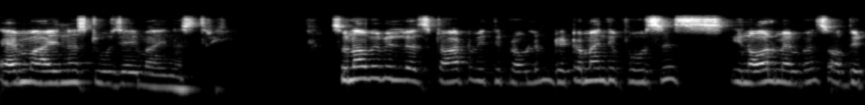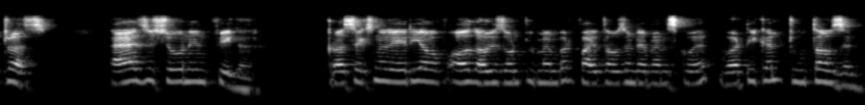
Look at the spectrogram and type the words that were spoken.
m minus 2j minus 3. So now we will uh, start with the problem. Determine the forces in all members of the truss as shown in figure. Cross-sectional area of all horizontal member 5000 mm square, vertical 2000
